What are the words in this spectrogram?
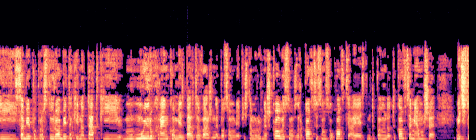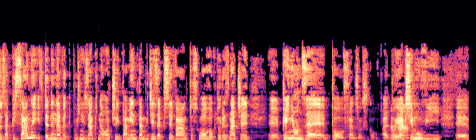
I sobie po prostu robię takie notatki. Mój ruch ręką jest bardzo ważny, bo są jakieś tam różne szkoły, są wzrokowcy, są słuchowcy, a ja jestem typowym dotykowcem. Ja muszę mieć to zapisane i wtedy nawet później zamknę oczy i pamiętam, gdzie zapisywałam to słowo, które znaczy e, pieniądze po francusku. Albo Aha. jak się mówi, e,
